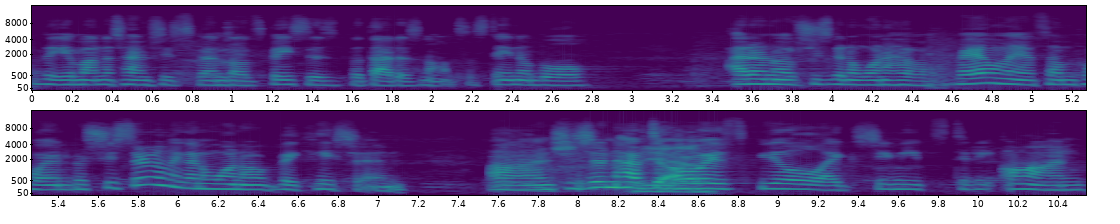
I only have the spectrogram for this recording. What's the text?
the amount of time she spends on spaces, but that is not sustainable. I don't know if she's going to want to have a family at some point, but she's certainly going to want a vacation. Uh, and she shouldn't have to Yeah. always feel like she needs to be on.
